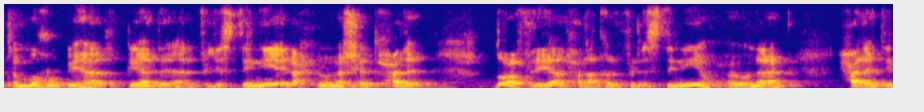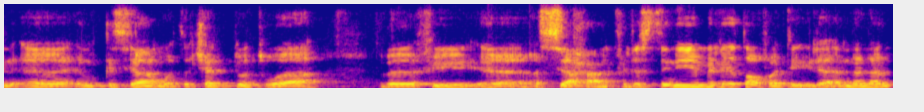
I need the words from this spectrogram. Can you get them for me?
تمر بها القيادة الفلسطينية. نحن نشهد حالة ضعف للحلقة الفلسطينية. وهناك حالة آه، انقسام وتشتت و في آه، الساحة الفلسطينية بالإضافة إلى أننا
